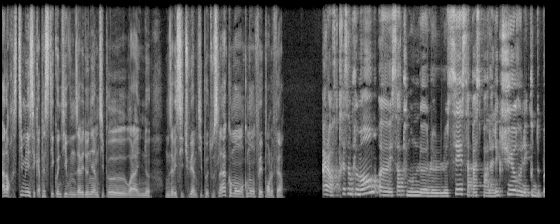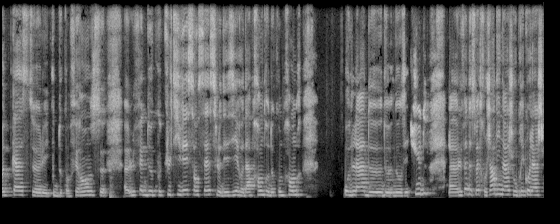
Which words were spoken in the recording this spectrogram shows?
alors, stimuler ses capacités cognitives. Vous nous avez donné un petit peu, voilà, une, vous nous avez situé un petit peu tout cela. Comment, comment on fait pour le faire? Alors très simplement, euh, et ça tout le monde le, sait, ça passe par la lecture, l'écoute de podcasts, euh, l'écoute de conférences, euh, le fait de cultiver sans cesse le désir d'apprendre, de comprendre au-delà de, nos études, le fait de se mettre au jardinage, au bricolage,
